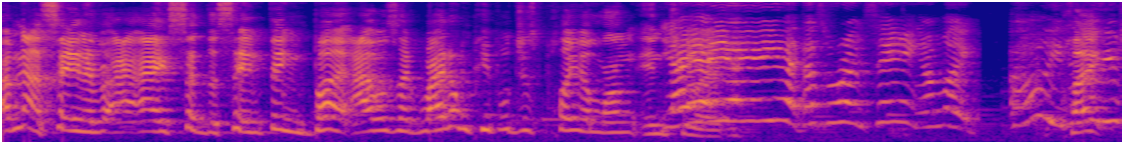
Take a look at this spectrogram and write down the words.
I'm not saying if I, I said the same thing, but I was like, why don't people just play along into Yeah, yeah, it? yeah, yeah, yeah. That's what I'm saying. I'm like, oh, you Play- think you're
